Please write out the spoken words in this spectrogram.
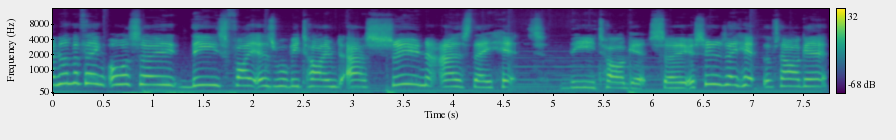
Another thing also, these fighters will be timed as soon as they hit the target. So as soon as they hit the target,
